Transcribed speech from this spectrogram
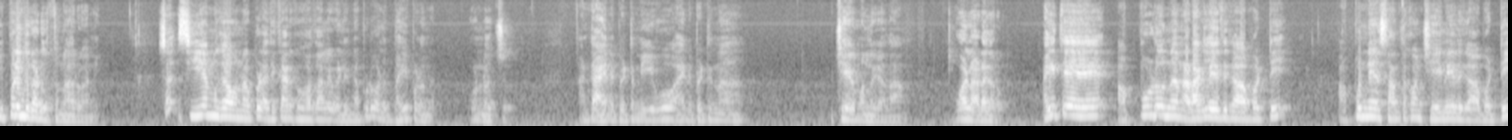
ఇప్పుడు ఎందుకు అడుగుతున్నారు అని. సో సీఎంగా ఉన్నప్పుడు అధికారిక హోదాలో వెళ్ళినప్పుడు వాళ్ళు భయపడ ఉండొచ్చు. అంటే ఆయన పెట్టిన ఈవో ఆయన పెట్టిన చైర్మన్లు కదా వాళ్ళు అడగరు. అయితే అప్పుడు నన్ను అడగలేదు కాబట్టి అప్పుడు నేను సంతకం చేయలేదు కాబట్టి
